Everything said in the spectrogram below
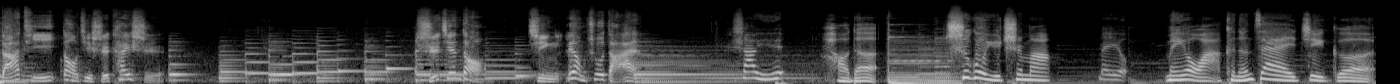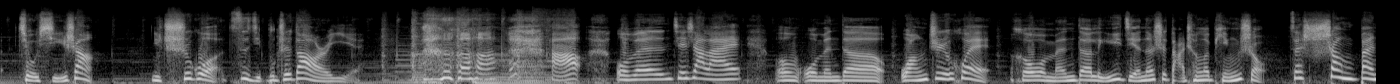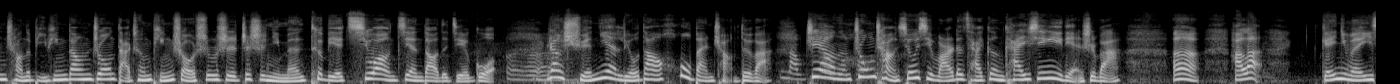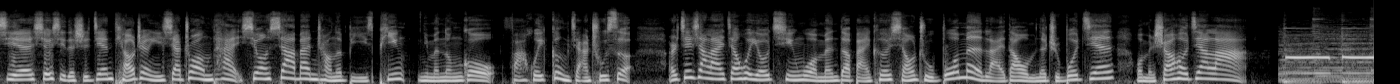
答题倒计时开始，时间到，请亮出答案。鲨鱼好的，吃过鱼翅吗？没有。没有啊，可能在这个酒席上，你吃过，自己不知道而已。好，我们接下来，嗯，我们的王智慧和我们的李一杰呢是打成了平手。在上半场的比拼当中打成平手，是不是这是你们特别期望见到的结果？让悬念留到后半场，对吧？这样中场休息玩的才更开心一点，是吧？嗯，好了，给你们一些休息的时间，调整一下状态。希望下半场的比拼你们能够发挥更加出色。而接下来将会有请我们的百科小主播们来到我们的直播间，我们稍后见啦。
